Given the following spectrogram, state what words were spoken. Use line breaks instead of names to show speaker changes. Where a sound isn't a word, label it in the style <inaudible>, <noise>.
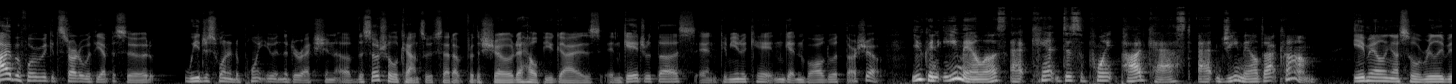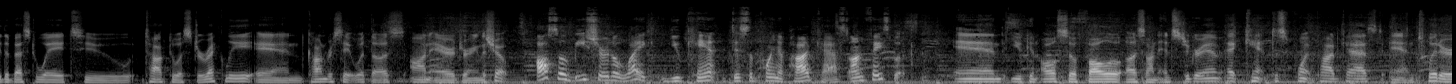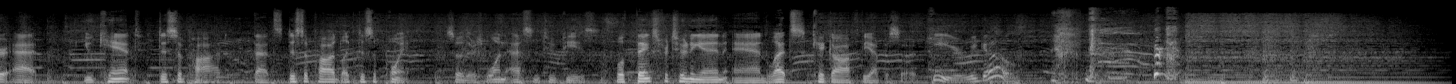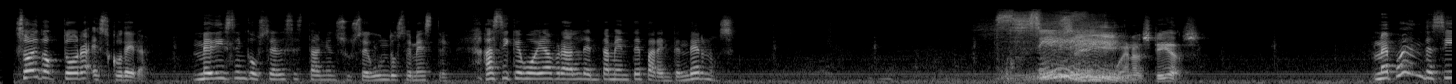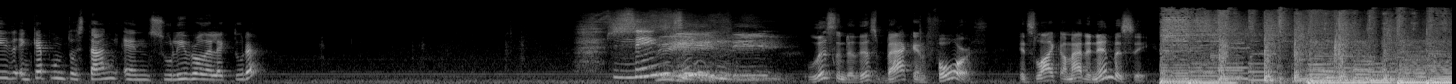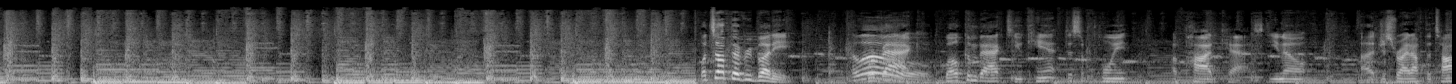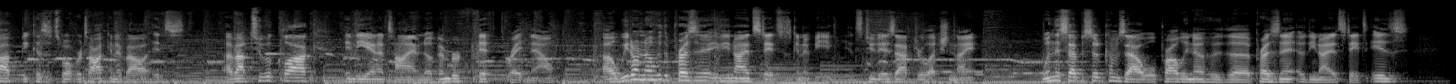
Hi, before we get started with the episode, we just wanted to point you in the direction of the social accounts we've set up for the show to help you guys engage with us and communicate and get involved with our show.
You can email us at can'tdisappointpodcast at gmail.com.
Emailing us will really be the best way to talk to us directly and conversate with us on air during the show.
Also, be sure to like You Can't Disappoint a Podcast on Facebook.
And you can also follow us on Instagram at Can't Disappoint Podcast and Twitter at You Can't Disapod. That's disapod like disappoint. So there's one S and two P's. Well, thanks for tuning in, and let's kick off the episode.
Here we go. <laughs>
Soy doctora Escudera. Me dicen que ustedes están en su segundo semestre, así que voy a hablar lentamente para entendernos. Sí.
Buenos días.
¿Me pueden decir en qué punto están en su libro de lectura?
Listen to this back and forth. It's like I'm at an embassy.
What's up, everybody?
Hello.
We're back. Welcome back to You Can't Disappoint a Podcast. You know, uh, just right off the top, because it's what we're talking about, it's about 2 o'clock Indiana time, November 5th, right now. Uh, we don't know who the President of the United States is going to be. It's two days after election night. When this episode comes out, we'll probably know who the President of the United States is.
